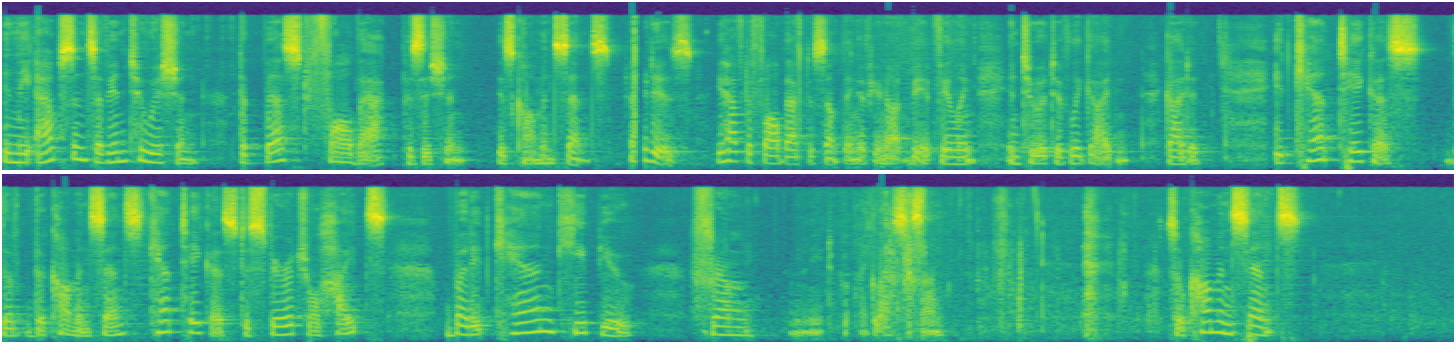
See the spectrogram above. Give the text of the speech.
In the absence of intuition, the best fallback position is common sense. And it is. You have to fall back to something if you're not feeling intuitively guided, guided. It can't take us, the, the common sense can't take us to spiritual heights, but it can keep you from, I need to put my glasses on. so common sense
